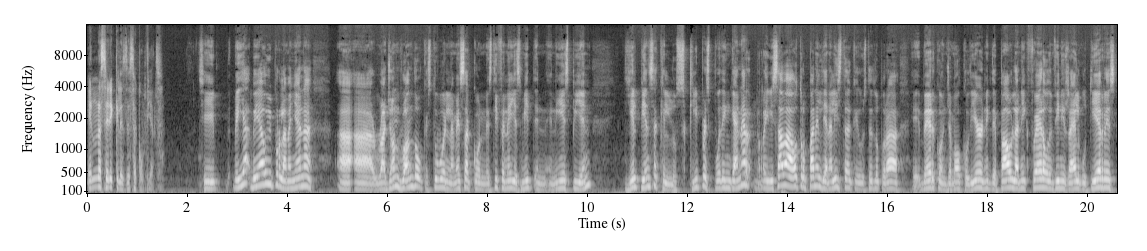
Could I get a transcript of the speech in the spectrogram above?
en una serie que les dé esa confianza. Sí, veía, veía hoy por la mañana a, Rajon Rondo, que estuvo en la mesa con Stephen A. Smith en, en ESPN, y él piensa que los Clippers pueden ganar. Revisaba otro panel de analistas que usted lo podrá eh, ver con Jamal Collier, Nick de Paula, Nick Farrell, en fin, Israel Gutiérrez,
